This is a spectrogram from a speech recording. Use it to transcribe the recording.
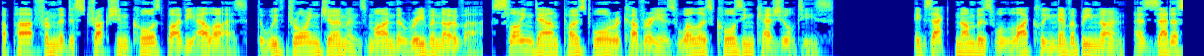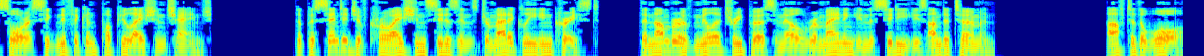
Apart from the destruction caused by the Allies, the withdrawing Germans mined the Riva Nova, slowing down post-war recovery as well as causing casualties. Exact numbers will likely never be known, as Zadar saw a significant population change. The percentage of Croatian citizens dramatically increased. The number of military personnel remaining in the city is undetermined. After the war,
